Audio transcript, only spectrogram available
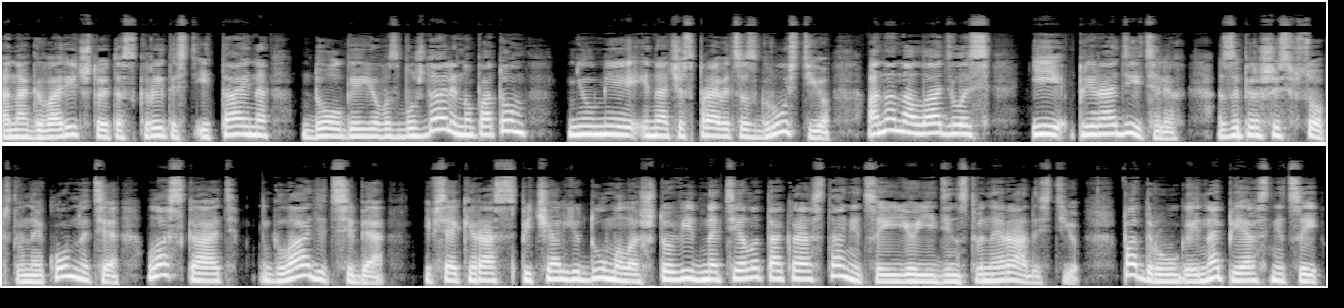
Она говорит, что эта скрытость и тайна долго ее возбуждали, но потом, не умея иначе справиться с грустью, она наладилась и при родителях, запершись в собственной комнате, ласкать, гладить себя и всякий раз с печалью думала, что, видно, тело так и останется ее единственной радостью, подругой, наперсницей,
